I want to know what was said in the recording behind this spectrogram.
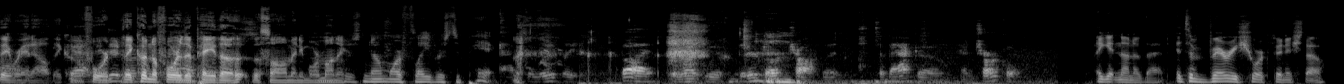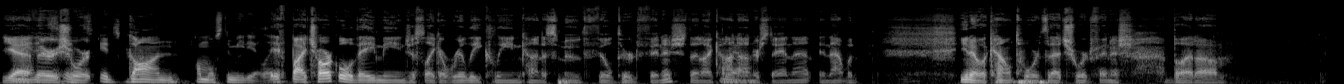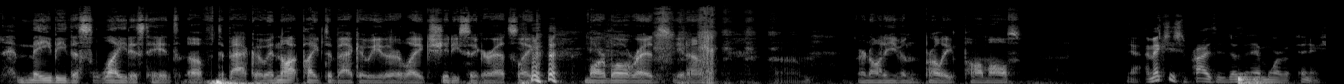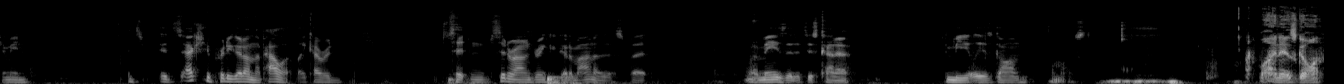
They Um, ran out. They couldn't yeah, afford. did They, couldn't afford to pay the the Psalm any more money. There's no more flavors to pick. Absolutely. But they went with bitter dark chocolate, tobacco, and charcoal. I get none of that. It's a very short finish, though. Yeah, it's- very it's- short. It's, it's gone almost immediately. If by charcoal they mean just like a really clean, kind of smooth, filtered finish, then I kind of Yeah. understand that, and that would, you know, account towards that short finish. But um, maybe the slightest hint of tobacco, and not pipe tobacco either, like shitty cigarettes, like Marlboro Reds, you know, um, or not even probably Pall Malls. Yeah, I'm actually surprised it doesn't have more of a finish. I mean, it's it's actually pretty good on the palate. Like I would sit and sit around and drink a good amount of this, but I'm amazed that it just kind of immediately is gone almost. Mine is gone.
